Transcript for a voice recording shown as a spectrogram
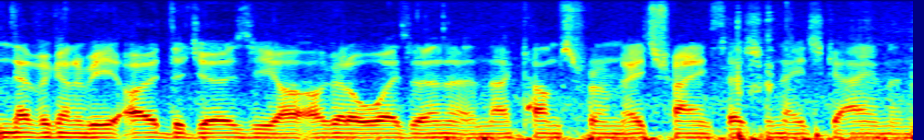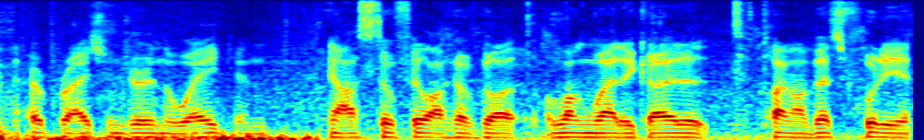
Never going to be owed the jersey. I, I got to always earn it, and that comes from each training session, each game, and preparation during the week. And you know, I still feel like I've got a long way to go to, to play my best footy.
